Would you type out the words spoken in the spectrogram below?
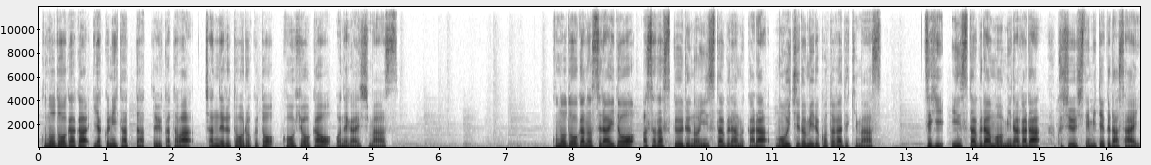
この動画が役に立ったという方は、チャンネル登録と高評価をお願いします。この動画のスライドを浅田スクールのインスタグラムからもう一度見ることができます。ぜひインスタグラムを見ながら復習してみてください。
